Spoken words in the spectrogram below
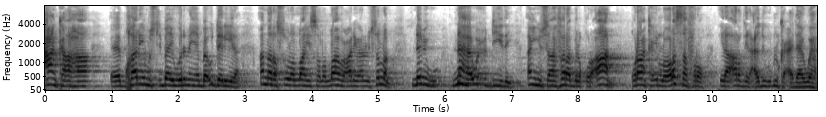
caanka ahaa ee bukhaariyo muslim ba ay warinayaan baa u daliila ana rasuula اllahi salى اllahu alayh ali wasalam nebigu naha wuxuu diiday an yusaafara biاlqur'aan qur-aanka in loola safro ilaa ardi اlcaduwi dhulka cadaawaha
